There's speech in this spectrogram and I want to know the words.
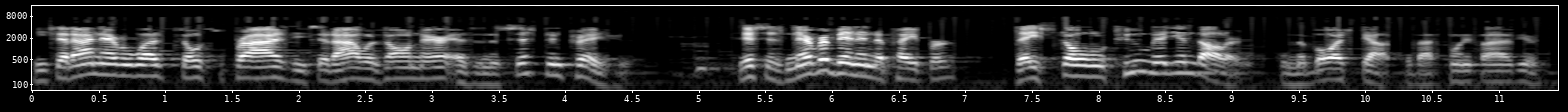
He said, I never was so surprised. He said, I was on there as an assistant treasurer. This has never been in the paper. They stole two million dollars from the Boy Scouts about 25 years ago.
